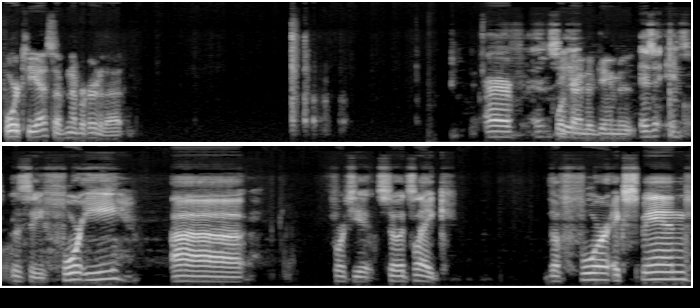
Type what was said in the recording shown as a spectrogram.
Four TS. I've never heard of that. Or What see, kind of game is? is it? It's, let's see, 4E, uh, 4TS. So it's like the four expand,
